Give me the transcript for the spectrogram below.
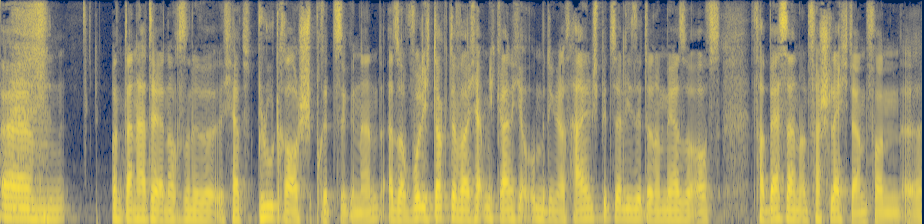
ähm, und dann hatte er noch so eine, ich habe es Blutrauschspritze genannt. Also obwohl ich Doktor war, ich habe mich gar nicht unbedingt auf Heilen spezialisiert, sondern mehr so aufs Verbessern und Verschlechtern von äh,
